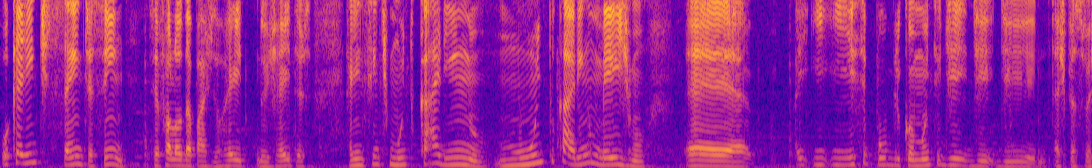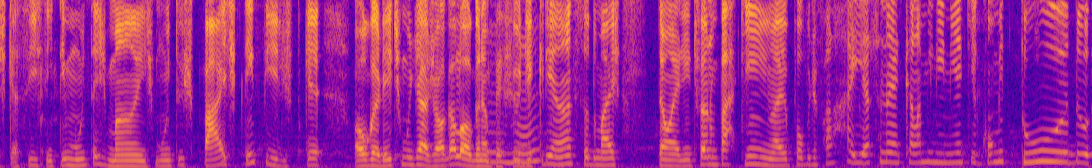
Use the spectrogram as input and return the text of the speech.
O que a gente sente, assim, você falou da parte do hate, dos haters, a gente sente muito carinho, muito carinho mesmo. É, e, e esse público é muito de, de, de- As pessoas que assistem tem muitas mães, muitos pais que têm filhos, porque o algoritmo já joga logo, né? O perfil de criança e tudo mais. Então a gente vai num parquinho, aí o povo já fala, ai, essa não é aquela menininha que come tudo.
